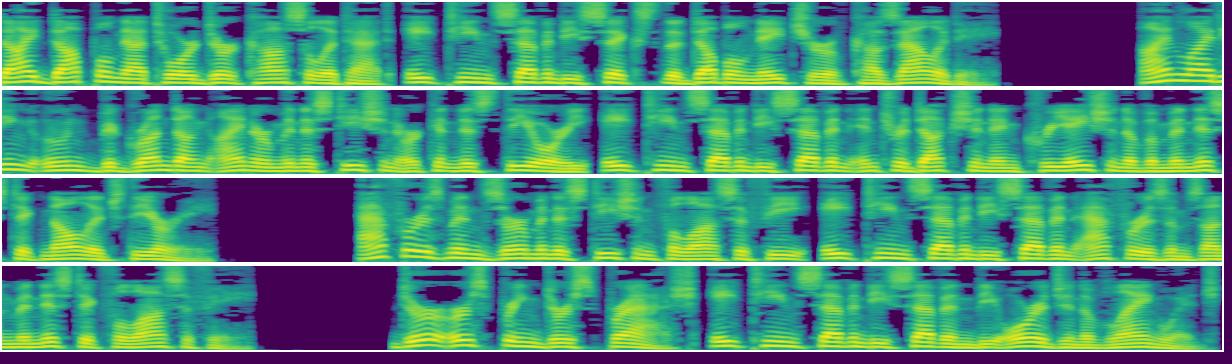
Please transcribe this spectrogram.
Die Doppelnatur der Kausalität, 1876 The Double Nature of Causality. Einleitung und Begründung einer monistischen Erkenntnistheorie, 1877 Introduction and creation of a monistic knowledge theory. Aphorismen zur monistischen Philosophie, 1877 Aphorisms on Monistic Philosophy. Der Ursprung der Sprache, 1877 The Origin of Language.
